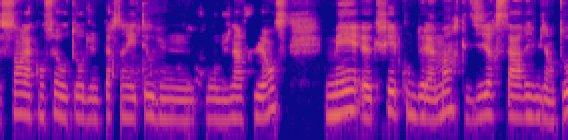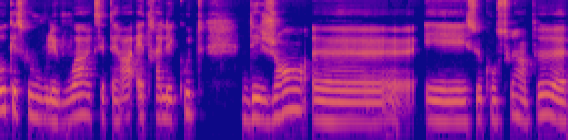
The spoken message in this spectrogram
sans la construire autour d'une personnalité ou d'une influence, mais euh, créer le compte de la marque, dire ça arrive bientôt, qu'est-ce que vous voulez voir, etc. Être à l'écoute des gens et se construire un peu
